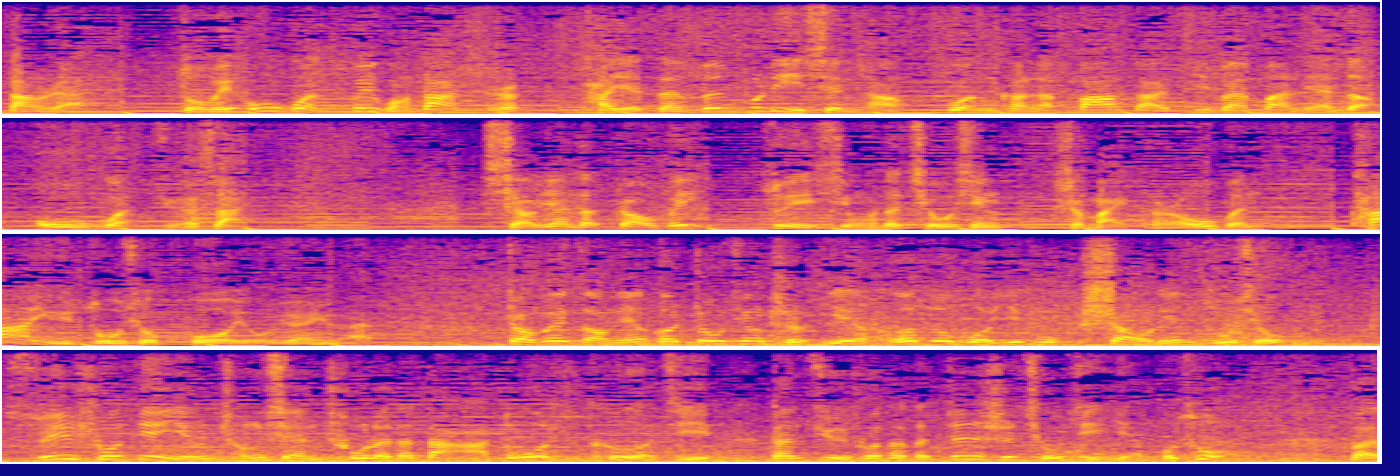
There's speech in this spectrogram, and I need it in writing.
当然，作为欧冠推广大使，他也在温布利现场观看了巴萨击败曼联的欧冠决赛。小燕子赵薇最喜欢的球星是迈克尔欧文，他与足球颇有渊源。赵薇早年和周星驰也合作过一部少林足球，虽说电影呈现出来的大多是特技，但据说他的真实球技也不错，玩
